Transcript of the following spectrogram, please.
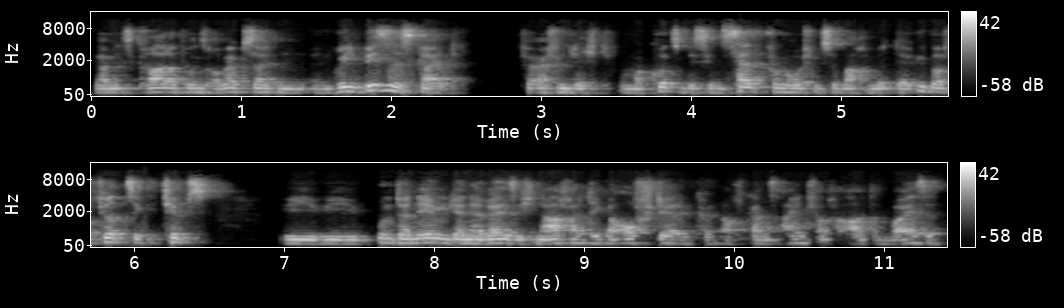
Wir haben jetzt gerade auf unserer Website einen, Green Business Guide veröffentlicht, um mal kurz ein bisschen Self-Promotion zu machen mit der über 40 Tipps, wie, wie Unternehmen generell sich nachhaltiger aufstellen können auf ganz einfache Art und Weise.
